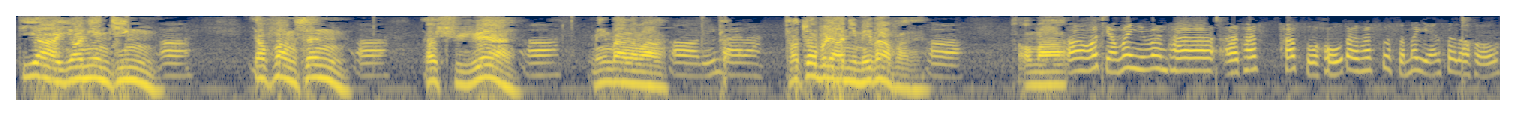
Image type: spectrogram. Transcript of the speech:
第二要念经，啊。要放生，啊要许愿，啊。明白了吗？哦，明白了。他做不了，你没办法的，哦。好吗？哦，我想问一问他，呃，他他属猴的，他是什么颜色的猴？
